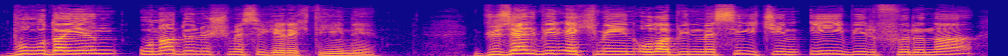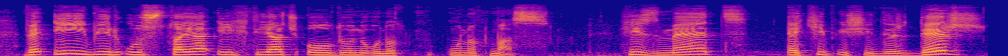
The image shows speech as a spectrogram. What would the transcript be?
buğdayın una dönüşmesi gerektiğini, güzel bir ekmeğin olabilmesi için iyi bir fırına ve iyi bir ustaya ihtiyaç olduğunu unut, unutmaz. Hizmet ekip işidir der.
